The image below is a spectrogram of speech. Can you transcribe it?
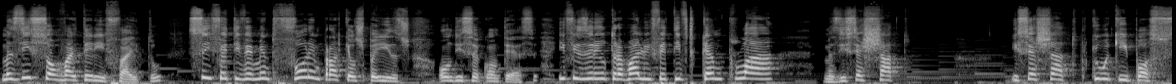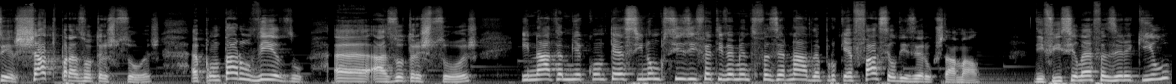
Mas isso só vai ter efeito se efetivamente forem para aqueles países onde isso acontece e fizerem o trabalho efetivo de campo lá. Mas isso é chato. Isso é chato, porque eu aqui posso ser chato para as outras pessoas, apontar o dedo ah, às outras pessoas e nada me acontece e não preciso efetivamente fazer nada, porque é fácil dizer o que está mal. Difícil é fazer aquilo,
